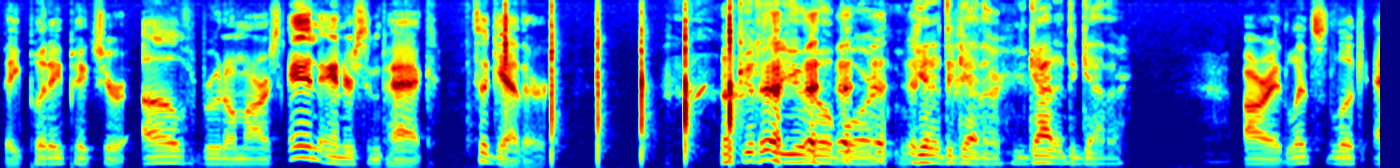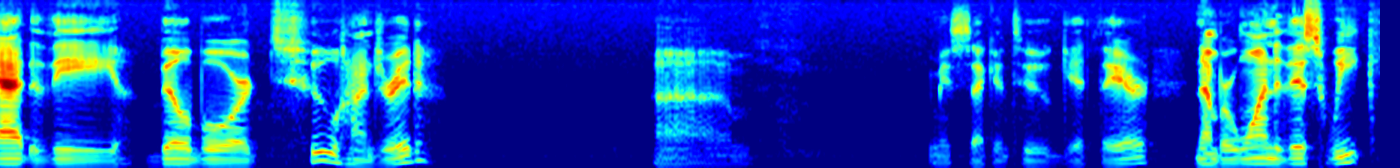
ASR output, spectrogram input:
they put a picture of Bruno Mars and Anderson Paak together. Good for you, Billboard. Get it together. You got it together. All right, let's look at the Billboard 200. Um, give me a second to get there. Number one this week,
